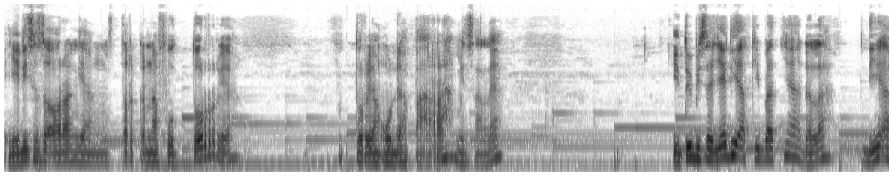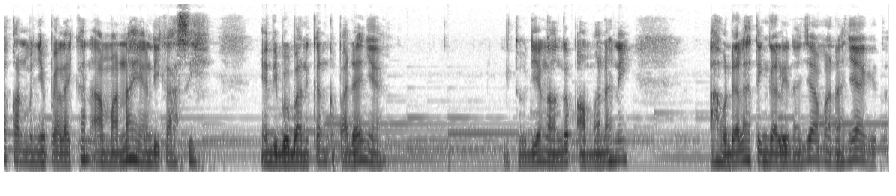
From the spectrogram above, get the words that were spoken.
Jadi seseorang yang terkena futur ya, futur yang udah parah misalnya, itu bisa jadi akibatnya adalah dia akan menyepelekan amanah yang dikasih, yang dibebankan kepadanya. Gitu, dia nganggap amanah nih, ah udahlah tinggalin aja amanahnya gitu.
